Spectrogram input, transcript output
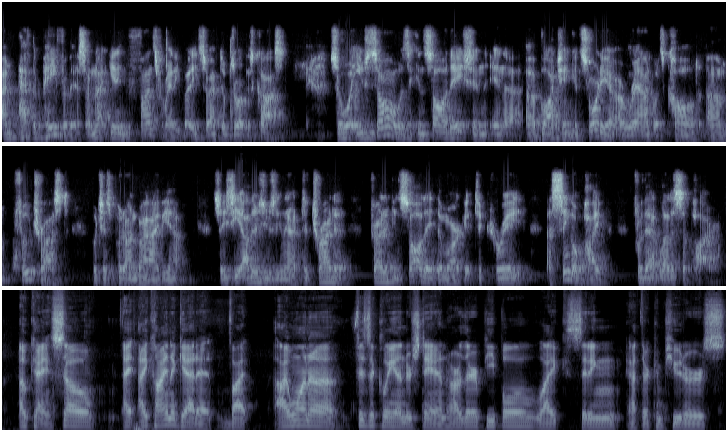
I have to pay for this. I'm not getting funds from anybody, so I have to absorb this cost. So what you saw was a consolidation in a, a blockchain consortia around what's called um, Food Trust, which is put on by IBM. So you see others using that to try to try to consolidate the market to create a single pipe for that lettuce supplier. Okay, so I, I kind of get it, but I want to physically understand. Are there people like sitting at their computers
